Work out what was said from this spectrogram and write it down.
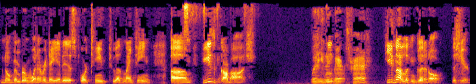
November, whatever day it is, 14th, 2019, um, he's garbage. Wait, you think Barrett's trash? He's not looking good at all this year.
